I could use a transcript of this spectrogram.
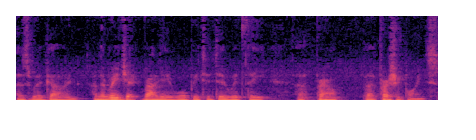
as we're going. And the reject value will be to do with the uh, uh, pressure points.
